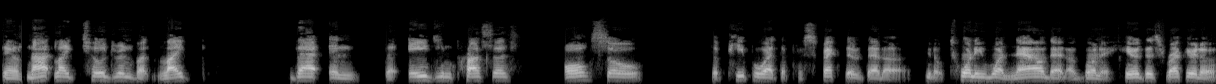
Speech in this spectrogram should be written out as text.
They're not like children, but like that in the aging process. Also, the people at the perspective that are, you know, 21 now that are going to hear this record, or,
